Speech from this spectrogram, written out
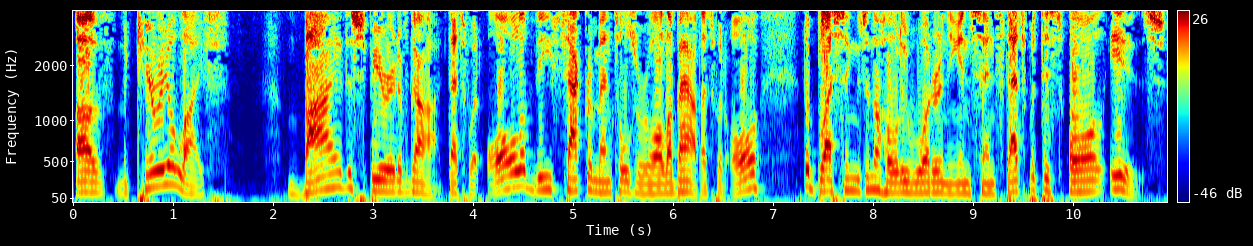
of material life by the Spirit of God. That's what all of these sacramentals are all about. That's what all the blessings and the holy water and the incense, that's what this all is.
